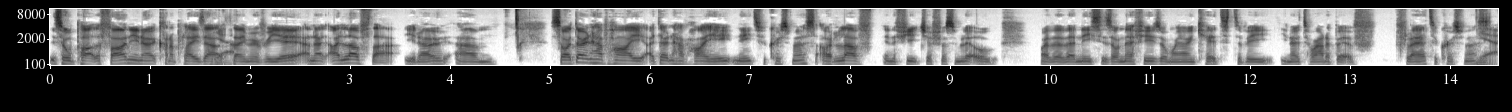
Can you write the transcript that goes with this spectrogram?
it's all part of the fun. You know, it kind of plays out Yeah. the same every year, and I, I love that. You know. Um, so I don't have high I don't have high heat needs for Christmas. I would love in the future for some little whether they're nieces or nephews or my own kids to be you know to add a bit of flair to Christmas. Yeah.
